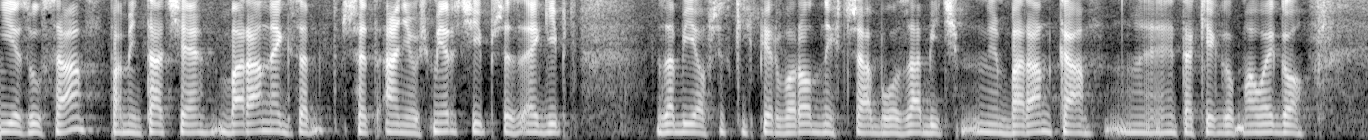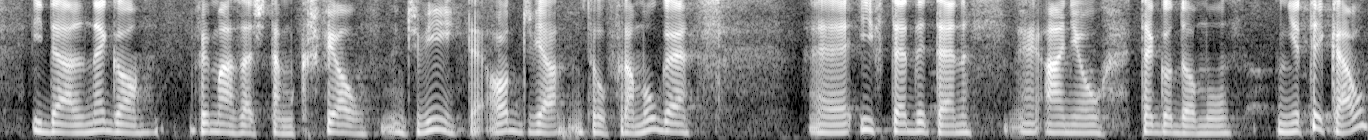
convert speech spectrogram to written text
Jezusa. Pamiętacie, baranek szedł anioł śmierci przez Egipt, zabijał wszystkich pierworodnych, trzeba było zabić baranka, e, takiego małego, idealnego, wymazać tam krwią drzwi, te odrzwia, tą framugę e, i wtedy ten e, anioł tego domu nie tykał.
